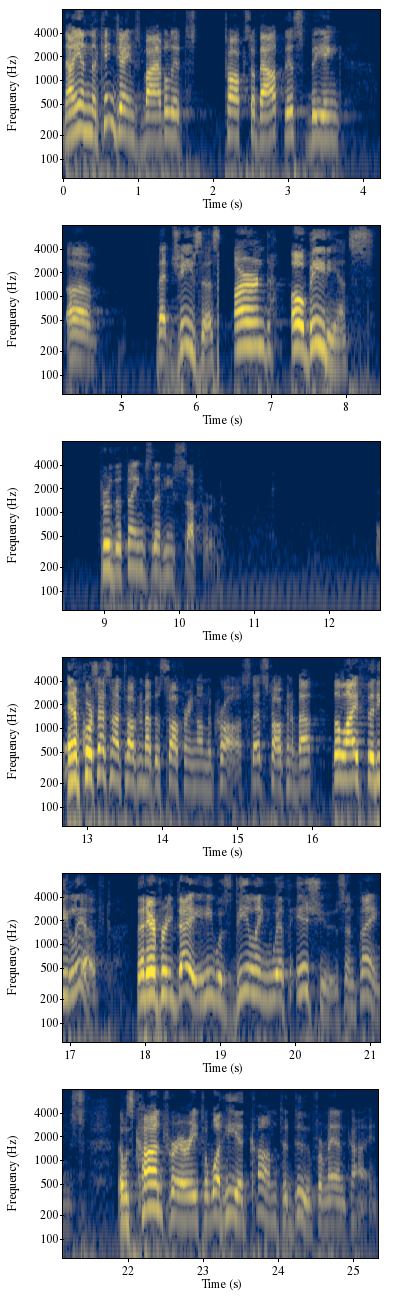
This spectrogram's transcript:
Now in the King James Bible it talks about this being uh, that Jesus learned obedience through the things that he suffered. And of course, that's not talking about the suffering on the cross. That's talking about the life that he lived. That every day he was dealing with issues and things that was contrary to what he had come to do for mankind.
